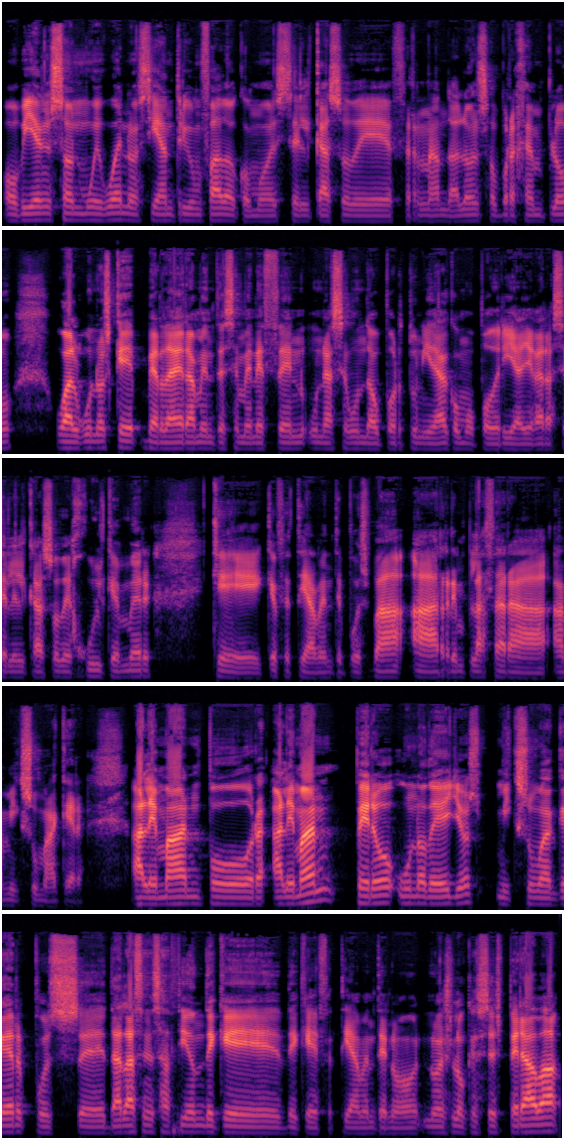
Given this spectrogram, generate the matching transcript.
o bien son muy buenos y han triunfado, como es el caso de Fernando Alonso, por ejemplo, o algunos que verdaderamente se merecen una segunda oportunidad, como podría llegar a ser el caso de Hulkenberg, que, efectivamente pues va a reemplazar a, Mick Schumacher. Alemán por alemán, pero uno de ellos, Mick Schumacher, pues eh, da la sensación de que, de que efectivamente no, no, es lo que se esperaba.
